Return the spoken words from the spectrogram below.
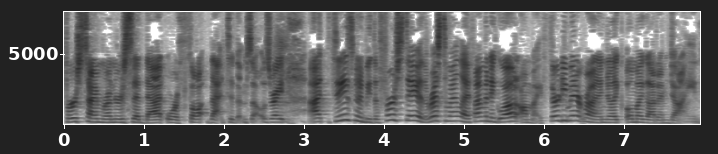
first time runners said that or thought that to themselves, right? Uh, today's going to be the first day of the rest of my life. I'm going to go out on my 30 minute run and you're like, oh my God, I'm dying.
